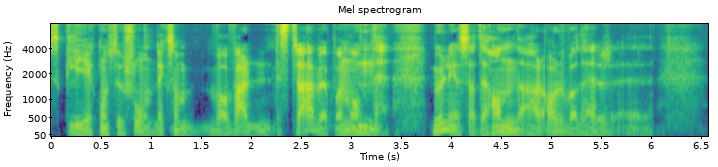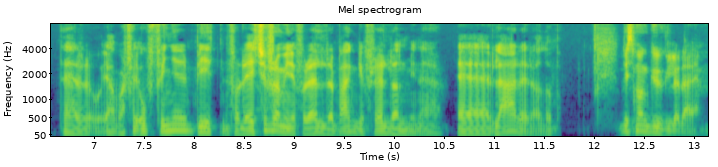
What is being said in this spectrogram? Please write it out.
skliekonstruksjonen liksom var verdt strevet, på en måte. Mm. Muligens at det han har arva det her eh, det her, ja, i hvert fall oppfinnerbiten, for det er ikke fra mine foreldre. Begge foreldrene mine er lærere. Da. Hvis man googler deg,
